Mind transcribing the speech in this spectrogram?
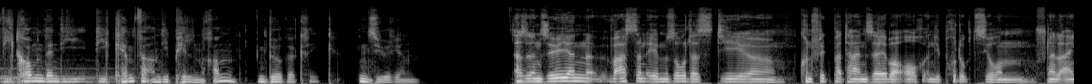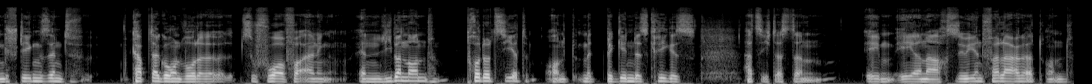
Wie kommen denn die, die Kämpfer an die Pillen ran im Bürgerkrieg in Syrien? Also in Syrien war es dann eben so, dass die äh, Konfliktparteien selber auch in die Produktion schnell eingestiegen sind. Captagon wurde zuvor vor allen Dingen in Libanon produziert und mit Beginn des Krieges hat sich das dann eben eher nach Syrien verlagert und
